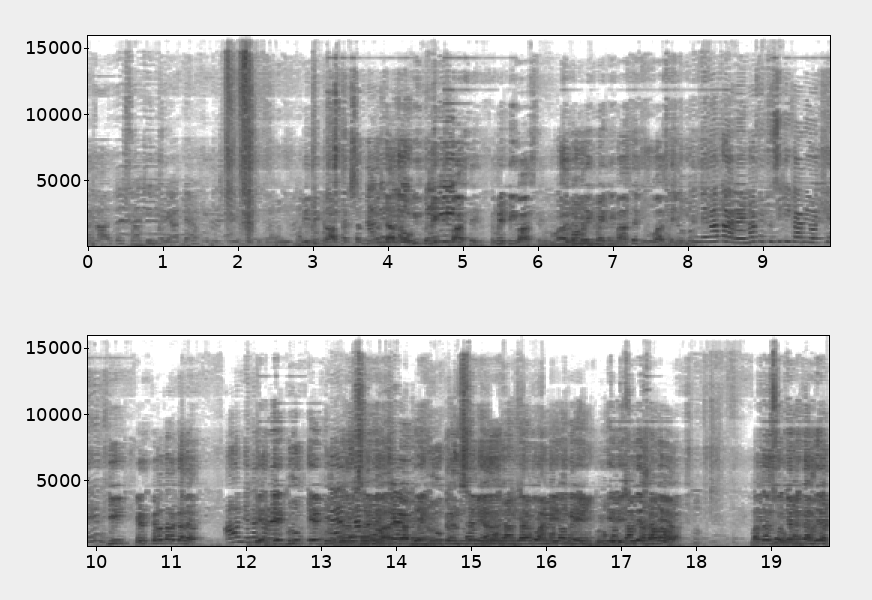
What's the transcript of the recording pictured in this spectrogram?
ਅਕਾਲ ਤਖਤ ਸਾਹਿਬ ਦੀ ਮਰਿਆਦਾ ਹੈ ਉਹਦੇ ਚ ਕੋਈ ਗੱਲ ਨਹੀਂ ਵੀ ਦੀ ਕਾਲ ਤੱਕ ਸਭ ਤੋਂ ਜ਼ਿਆਦਾ ਹੋਗੀ ਕਮੇਟੀ ਵਾਸਤੇ ਕਮੇਟੀ ਵਾਸਤੇ। ਸ਼੍ਰੋਮਣੀ ਕਮੇਟੀ ਵਾਸਤੇ ਗੁਰੂ ਵਾਸਤੇ ਇਹ ਨਹੀਂ ਮੇਰਾ ਘਰ ਹੈ ਨਾ ਕਿ ਤੁਸੀਂ ਕੀ ਕਰ ਰਹੇ ਹੋ ਇੱਥੇ? ਕੀ? ਕਿਹੜਾ ਕਿਹੜਾ ਤਰ੍ਹਾਂ ਆ? ਮੇਰਾ ਘਰ ਹੈ। ਇਹ ਇਹ ਗੁਰੂ ਗ੍ਰੰਥ ਸਾਹਿਬ ਹੈ ਗੁਰੂ ਗ੍ਰੰਥ ਸਾਹਿਬ ਤੁਹਾਡੇ ਦਾ ਨਹੀਂ ਨਹੀਂ, ਗੁਰੂ ਗ੍ਰੰਥ ਸਾਹਿਬ ਦਾ ਆ ਮਤਲਬ ਸੋਚਿਆ ਵੀ ਕਰਦੇ ਆ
